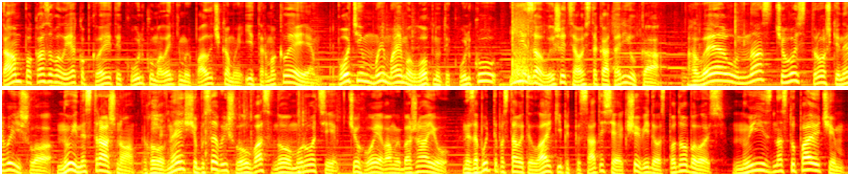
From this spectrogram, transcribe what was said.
Там показували, як обклеїти кульку маленькими паличками і термоклеєм. Потім ми маємо лопнути кульку і залишиться ось така тарілка. Але у нас чогось трошки не вийшло. Ну і не страшно. Головне, щоб усе вийшло у вас в новому році, чого я вам і бажаю. Не забудьте поставити лайк і підписатися, якщо відео сподобалось. Ну і з наступаючим!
